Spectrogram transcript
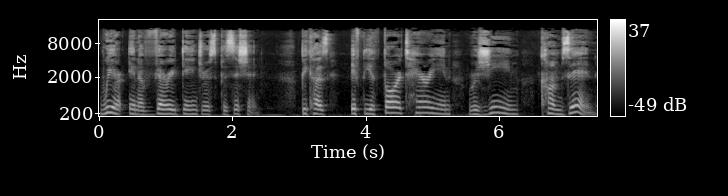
we are in a very dangerous position. Because if the authoritarian regime comes in,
